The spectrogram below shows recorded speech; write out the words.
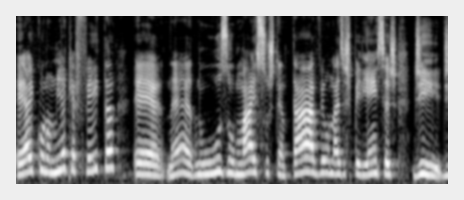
é a economia que é feita é, né, no uso mais sustentável, nas experiências de, de,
